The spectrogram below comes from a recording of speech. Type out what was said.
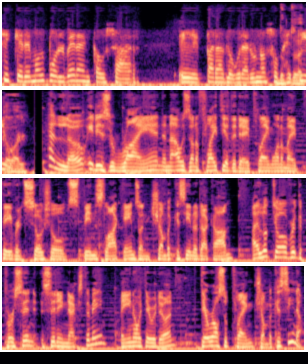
si queremos volver a encauzar eh, para lograr unos objetivos? Hello, it is Ryan, and I was on a flight the other day playing one of my favorite social spin slot games on chumbacasino.com. I looked over the person sitting next to me, and you know what they were doing? They were also playing Chumba Casino.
